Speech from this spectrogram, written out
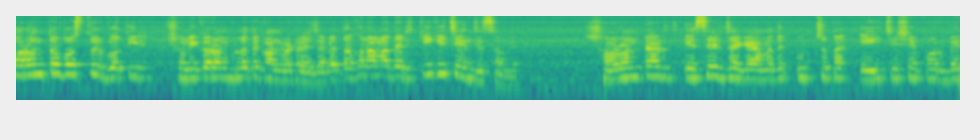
পরন্ত বস্তুর গতির সমীকরণগুলোতে কনভার্ট হয়ে যাবে, তখন আমাদের কি কি চেঞ্জেস হবে? স্মরণটার এস এর জায়গায় আমাদের উচ্চতা এইচ এসে পড়বে।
